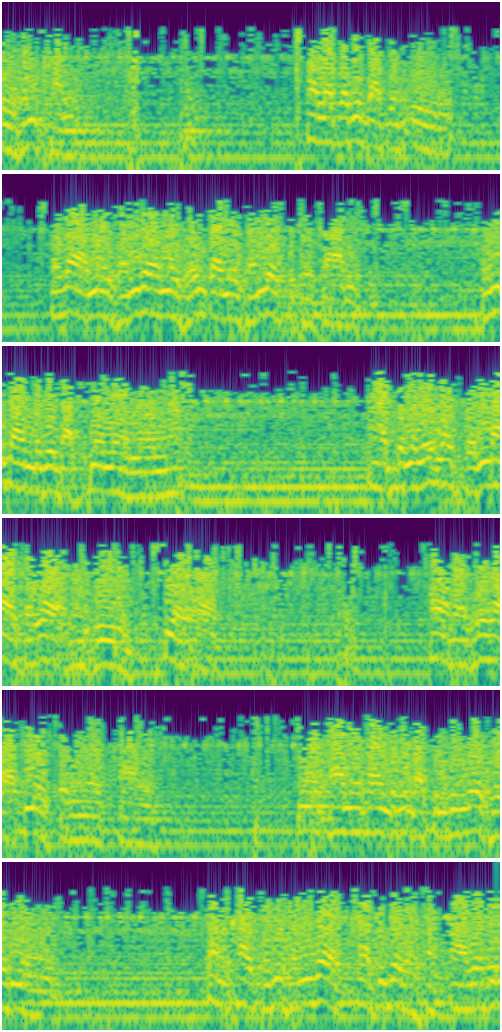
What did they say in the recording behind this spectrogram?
สิทในการเป็นสำคัญถ้าเราปฏิบัติอย่างอื่นเพราะว่าไม่สัญญาไม่สนใจในสัญญาสิทธิการผลการปฏิบัติไม่แน่นอนนะอาจจะไม่ได้ผลได้แต่ว่าบางทีเชื่อออกถ้าเราพูดว่าไม่ตรงในทางในทางในการปฏิบัติจริงๆก็คือหนึ่งต้องเข้าถึงสังโยช ข้าที่เรียกว่าสักกายวิ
